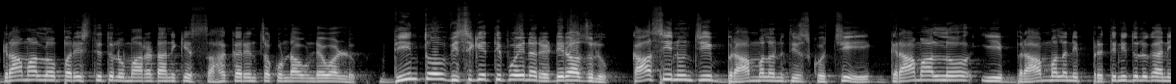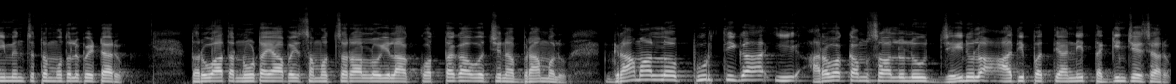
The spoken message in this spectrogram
గ్రామాల్లో పరిస్థితులు మారటానికి సహకరించకుండా ఉండేవాళ్ళు. దీంతో విసిగెత్తిపోయిన రెడ్డిరాజులు కాశీ నుంచి బ్రాహ్మలను తీసుకొచ్చి గ్రామాల్లో ఈ బ్రాహ్మలని ప్రతినిధులుగా నియమించటం మొదలుపెట్టారు. తరువాత నూట యాభై సంవత్సరాల్లో ఇలా కొత్తగా వచ్చిన బ్రాహ్మలు గ్రామాల్లో పూర్తిగా ఈ అరవ కంసాలులు జైనుల ఆధిపత్యాన్ని తగ్గించేశారు.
